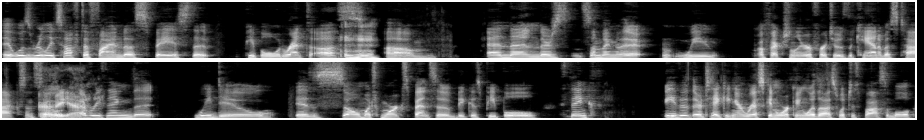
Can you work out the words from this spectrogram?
it was really tough to find a space that people would rent to us. Mm-hmm. Um, and then there's something that we affectionately refer to as the cannabis tax. And so oh, yeah. everything that we do is so much more expensive because people think either they're taking a risk and working with us, which is possible,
